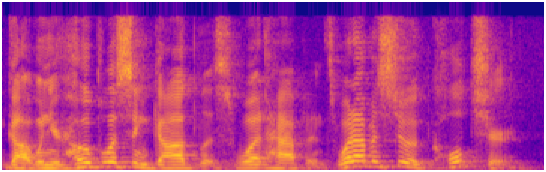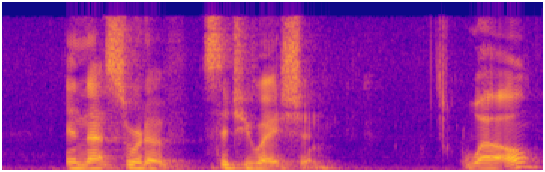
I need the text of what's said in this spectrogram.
God? When you're hopeless and godless, what happens? What happens to a culture in that sort of situation? Well,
